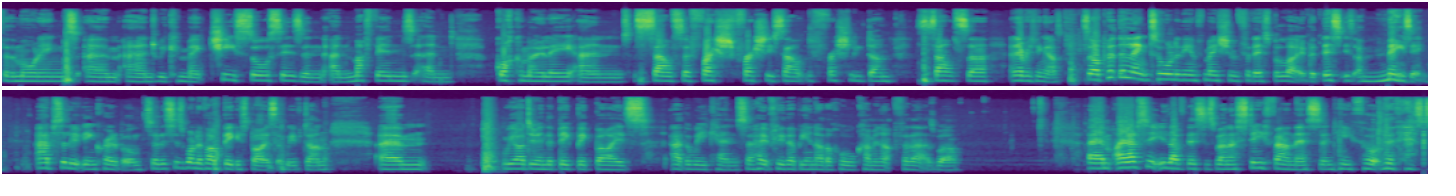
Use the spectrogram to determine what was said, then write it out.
for the mornings um, and we can make cheese sauces and, and muffins and guacamole and salsa, fresh, freshly sal- freshly done salsa, and everything else. So I'll put the link to all of the information for this below. But this is amazing, absolutely incredible. So this is one of our biggest buys that we've done. Um, we are doing the big, big buys at the weekend, so hopefully there'll be another haul coming up for that as well. Um, I absolutely love this as well. Now Steve found this and he thought that this,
